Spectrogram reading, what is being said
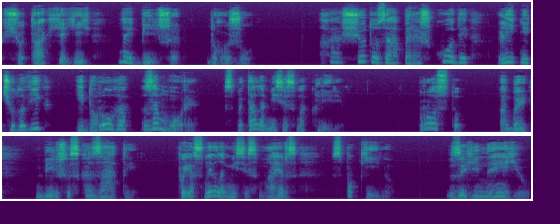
що так я їй найбільше догожу. А що то за перешкоди літній чоловік і дорога за море? спитала місіс Маклірі. Просто, аби більше сказати, пояснила місіс Майерс спокійно. За гінею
